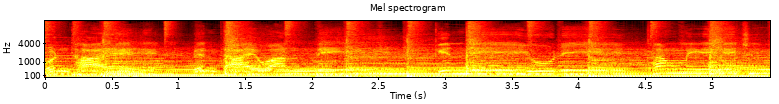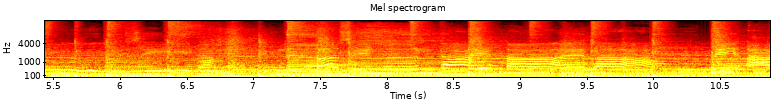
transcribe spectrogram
คนไทยเป็นไทยวันนี้ กินดีอยู่ดี ทั้งมีชื่อเสียงเหนือสิ่งอื่นได้ตายล่ามีอา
